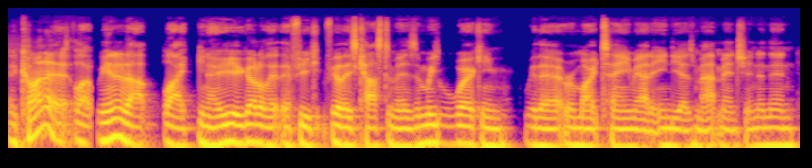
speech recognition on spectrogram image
It kind of like we ended up like you know you got all the, a few, few of these customers and we were working with a remote team out of India as Matt mentioned. And then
